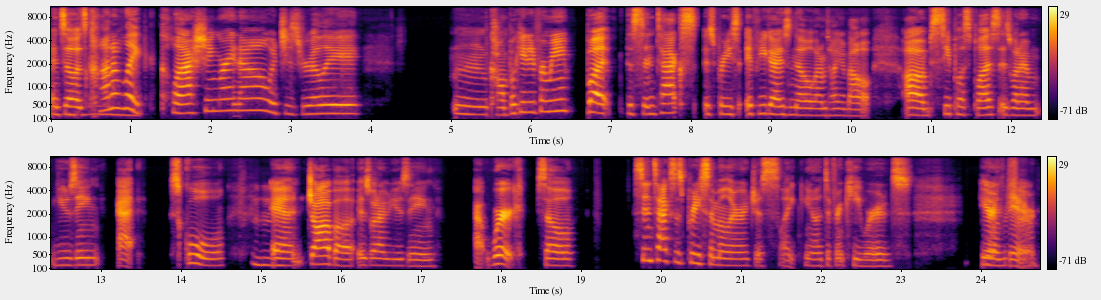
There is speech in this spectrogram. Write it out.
And so it's kind of Mm. like clashing right now, which is really mm, complicated for me. But the syntax is pretty, if you guys know what I'm talking about, um, C++ plus plus is what I'm using at school hmm and Java is what I'm using at work. So syntax is pretty similar, just like, you know, different keywords here Yeah, and there. sure.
